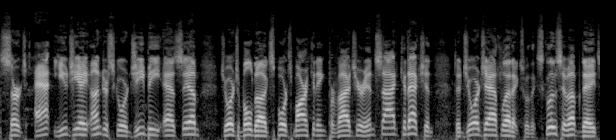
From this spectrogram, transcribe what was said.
Search at UGA underscore GBSM. Georgia Bulldog Sports Marketing provides your inside connection to Georgia Athletics with exclusive updates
